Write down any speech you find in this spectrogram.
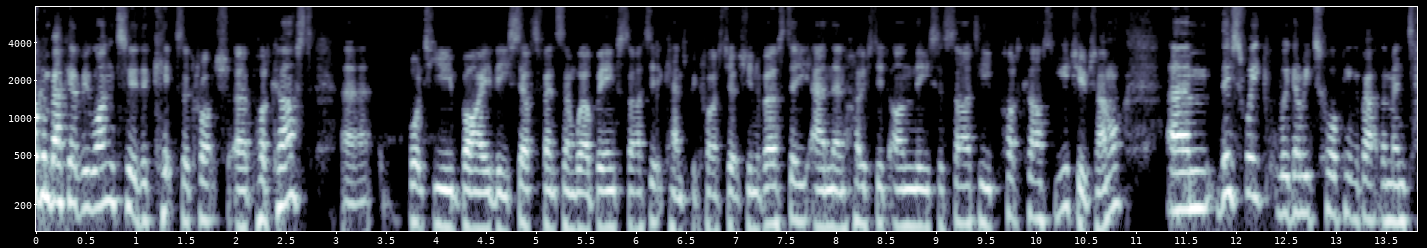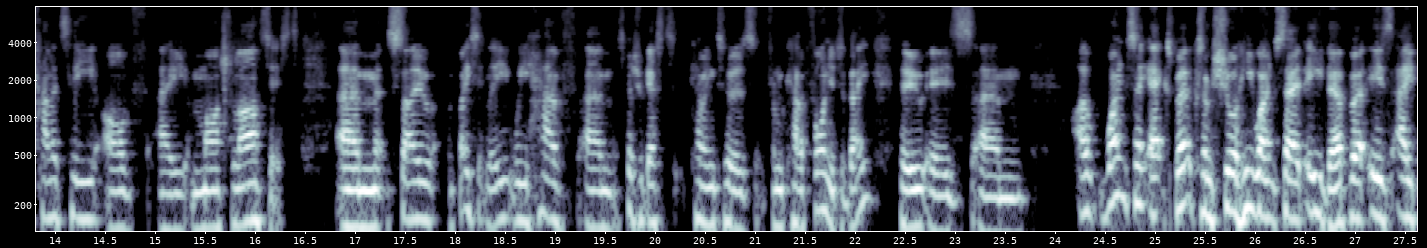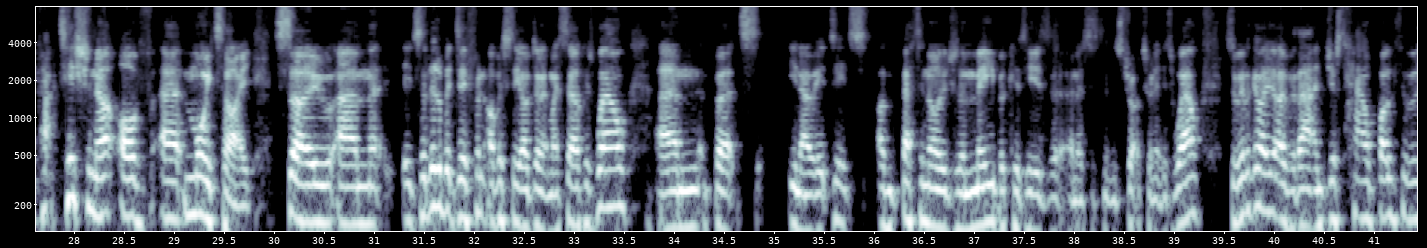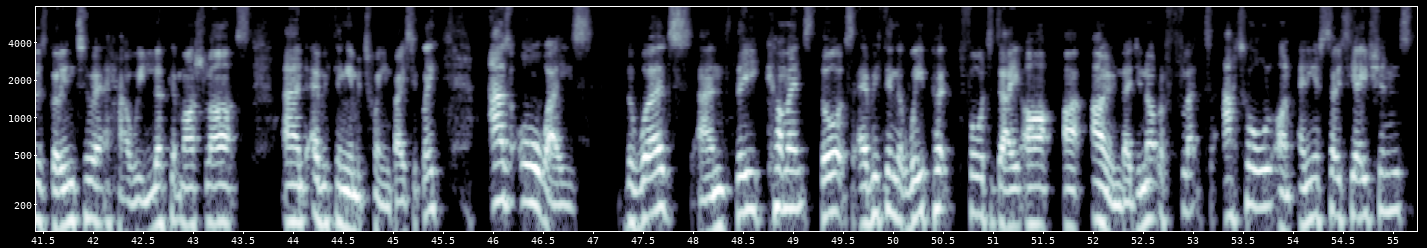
Welcome back, everyone, to the Kicks the Crotch uh, podcast, uh, brought to you by the Self Defence and Wellbeing Society at Canterbury Christ Church University, and then hosted on the Society Podcast YouTube channel. Um, this week, we're going to be talking about the mentality of a martial artist. Um, so basically, we have um, a special guest coming to us from California today, who is. I won't say expert because I'm sure he won't say it either, but is a practitioner of uh, Muay Thai. So um, it's a little bit different. Obviously, I've done it myself as well, um, but you know, it, it's a better knowledge than me because he is an assistant instructor in it as well. So we're going to go over that and just how both of us got into it, how we look at martial arts, and everything in between, basically. As always, the words and the comments, thoughts, everything that we put forward today are our own. They do not reflect at all on any associations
